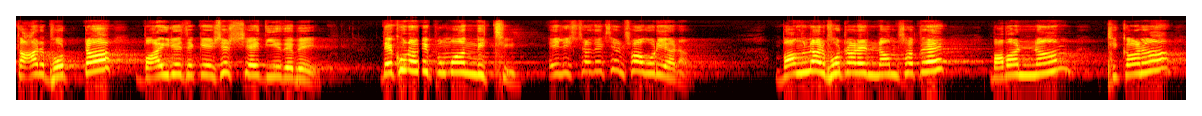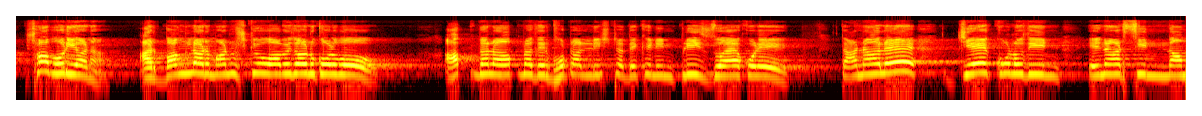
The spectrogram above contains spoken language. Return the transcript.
তার ভোটটা বাইরে থেকে এসে সে দিয়ে দেবে। দেখুন আমি প্রমাণ দিচ্ছি। এই লিস্টটা দেখছেন? সব হরিয়ানা। বাংলার ভোটারের নাম সাথে, বাবার নাম, ঠিকানা, সব হরিয়ানা। আর বাংলার মানুষকেও আবেদন করব। আপনারা আপনাদের ভোটার লিস্টটা দেখে নিন, প্লিজ দয়া করে। তা নাহলে যে কোনো দিন এনআরসির নাম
